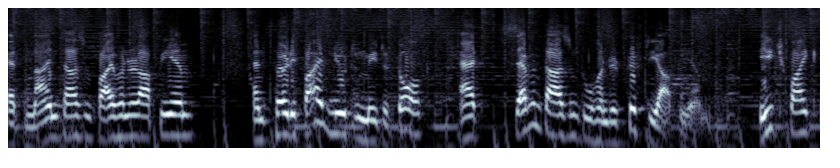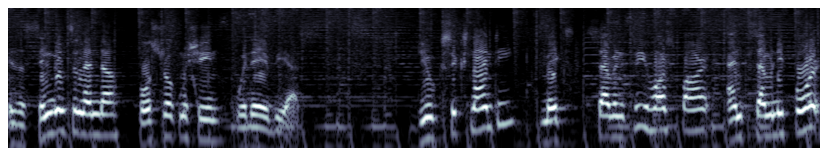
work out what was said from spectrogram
at 9500 rpm and 35 newton meter torque at 7250 rpm. Each bike is a single cylinder 4-stroke machine with ABS. Duke 690 makes 73 horsepower and 74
